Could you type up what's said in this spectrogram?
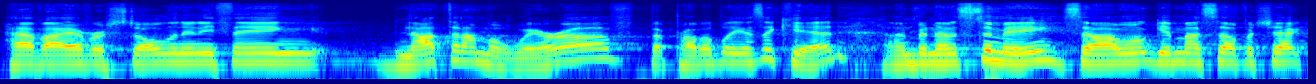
Have I ever stolen anything? Not that I'm aware of, but probably as a kid, unbeknownst to me, so I won't give myself a check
